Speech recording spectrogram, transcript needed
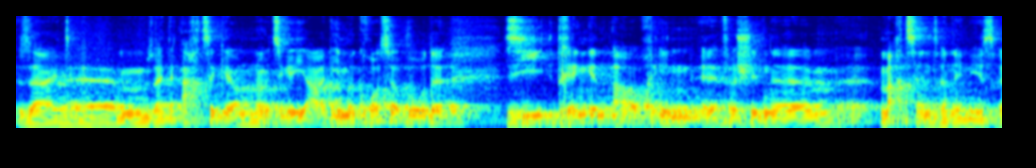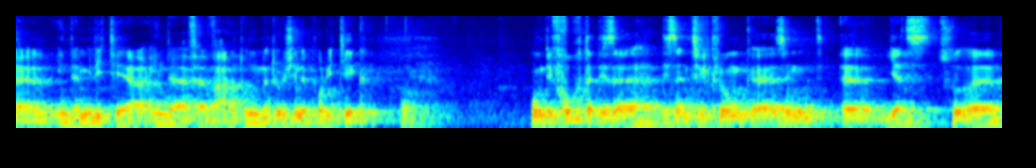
seit, ähm, seit den 80er und 90er Jahren immer größer wurde, sie drängen auch in äh, verschiedene äh, Machtzentren in Israel, in der Militär, in der Verwaltung, natürlich in der Politik. Oh. Und die Früchte dieser, dieser Entwicklung äh, sind äh, jetzt zu, äh,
